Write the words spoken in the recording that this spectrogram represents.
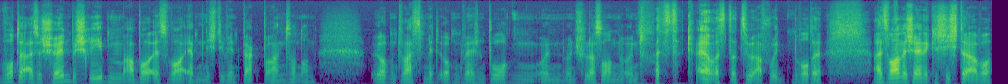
wurde also schön beschrieben, aber es war eben nicht die Windbergbahn, sondern irgendwas mit irgendwelchen Burgen und, und Schlössern und was Geier was dazu erfunden wurde. Also es war eine schöne Geschichte, aber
